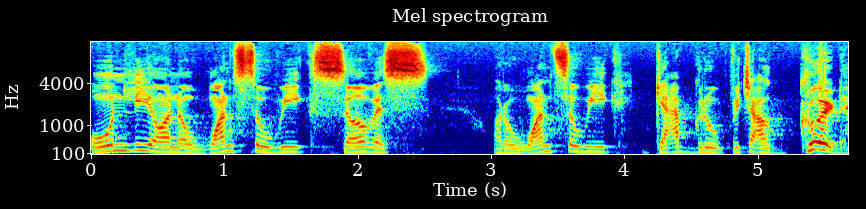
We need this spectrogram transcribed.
only on a once a week service or a once a week gap group, which are good,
